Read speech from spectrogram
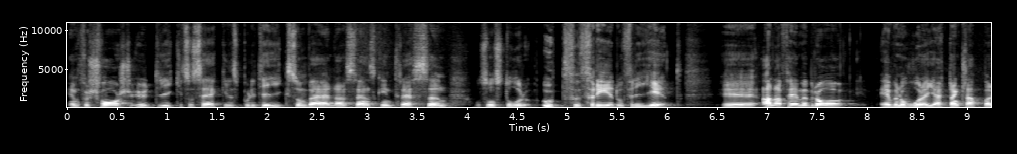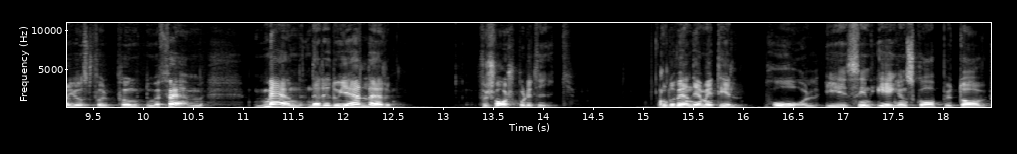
en försvars-, utrikes och säkerhetspolitik som värnar svenska intressen och som står upp för fred och frihet. Eh, alla fem är bra, även om våra hjärtan klappar just för punkt nummer fem. Men när det då gäller försvarspolitik, och då vänder jag mig till Paul i sin egenskap av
